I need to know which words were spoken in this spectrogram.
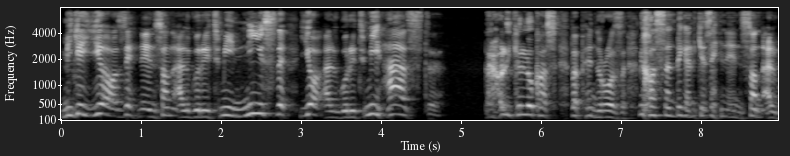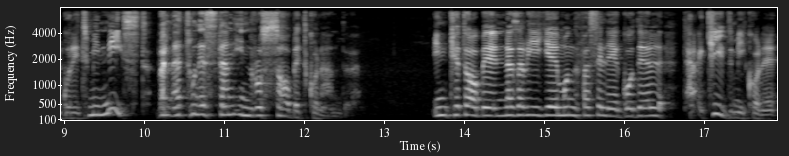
میگه یا ذهن انسان الگوریتمی نیست یا الگوریتمی هست. در حالی که لوکاس و پنروز می‌خواستن بگن که ذهن انسان الگوریتمی نیست و نتونستن این رو ثابت کنند. این کتاب نظریه منفصل گودل تأکید می‌کنه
